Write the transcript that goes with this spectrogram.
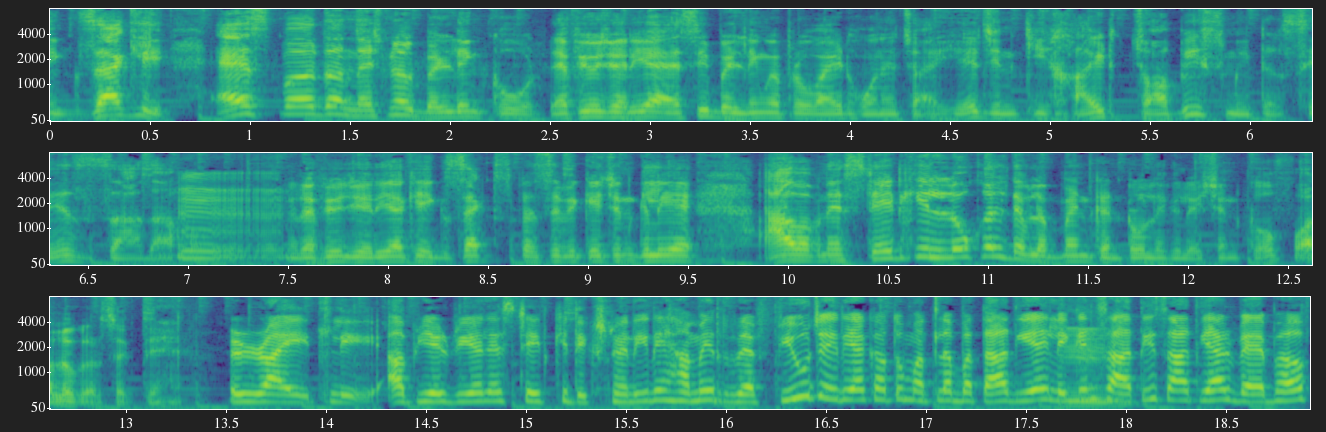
Exactly as per the national building code refuge area ऐसी बिल्डिंग में प्रोवाइड होने चाहिए जिनकी हाइट 24 मीटर से ज़्यादा हो। रेफ्यूज एरिया के एग्जैक्ट स्पेसिफिकेशन के लिए आप अपने स्टेट की लोकल डेवलपमेंट कंट्रोल रेगुलेशन को फॉलो कर सकते हैं। राइटली right अब ये रियल एस्टेट की डिक्शनरी ने हमें रेफ्यूज एरिया का तो मतलब बता दिया है लेकिन साथ ही साथ यार वैभव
